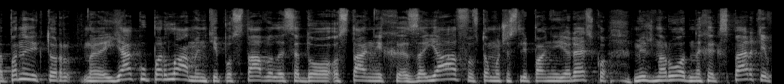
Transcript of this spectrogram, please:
Е, Пане Віктор, е, як у парламенті поставилися до останніх заяв, в тому числі пані Яресько, міжнародних експертів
